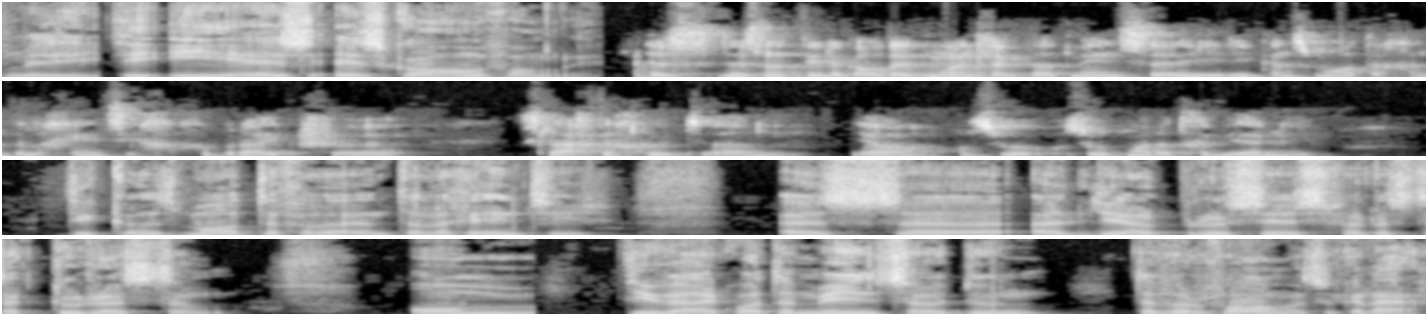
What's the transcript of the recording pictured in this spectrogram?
met die ISS kan aanvang nie. Dis dis natuurlik altyd moontlik dat mense hierdie kunsmatige intelligensie gebruik vir slegte goed. Ehm um, ja, ons hoop ons hoop maar dit gebeur nie. Die kunsmatige intelligensie is uh, 'n uh, leerproses vir 'n stuk toerusting om die werk wat 'n mens sou doen te vervang, as ek reg.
